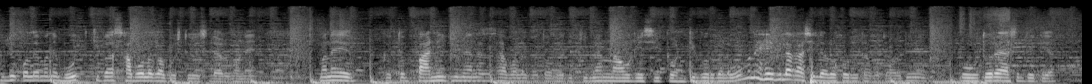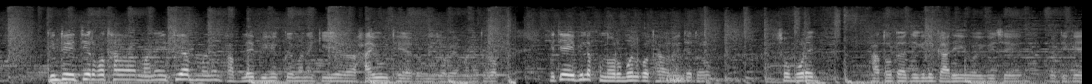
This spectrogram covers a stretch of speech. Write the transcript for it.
বুলি ক'লে মানে বহুত কিবা চাব লগা বস্তু হৈছিলে আৰু মানে। মানে তো পানী কিমান আছে চাব লাগিব তলেদি কিমান নাও গেছি গন্তি কৰিব লাগিব মানে সেইবিলাক আছিল আৰু সৰু থাকোঁতে হয়তো বহুতৰে আছিল তেতিয়া। কিন্তু এতিয়াৰ কথা মানে এতিয়া মানে ভাবিলে বিশেষকৈ মানে কি হাই উঠে আৰু নিজকে মানে ধৰক এতিয়া এইবিলাক নৰ্মেল কথা আৰু এতিয়া ধৰক চবৰে হাততে আজিকালি গাড়ী হৈ গৈছে গতিকে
